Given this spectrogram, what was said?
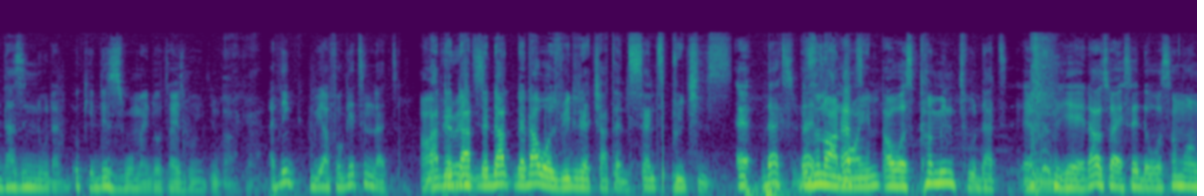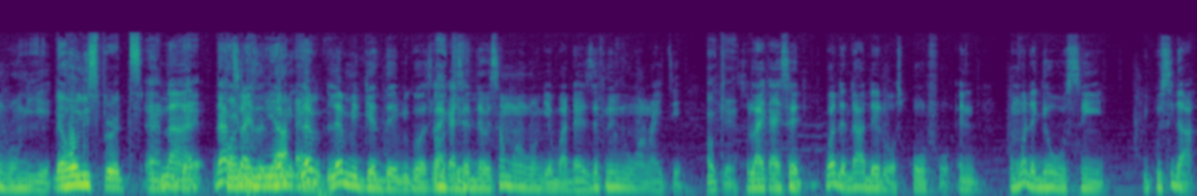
doesn't know that okay, this is what my daughter is going through. Okay. I think we are forgetting that our But the dad, the dad, the dad was reading the chat and sent preachings. Uh, that's that's, Isn't it that's- annoying? I was coming to that. Um, yeah, that's why I said there was someone wrong here. The Holy Spirit and Nah, the that's why I said, let me, let, and- me- let me get there because, like I Okay. said, there is someone wrong here, but there is definitely no one right here. Okay. So, like I said, what the dad did was called for, and from what the girl was saying, you could see that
